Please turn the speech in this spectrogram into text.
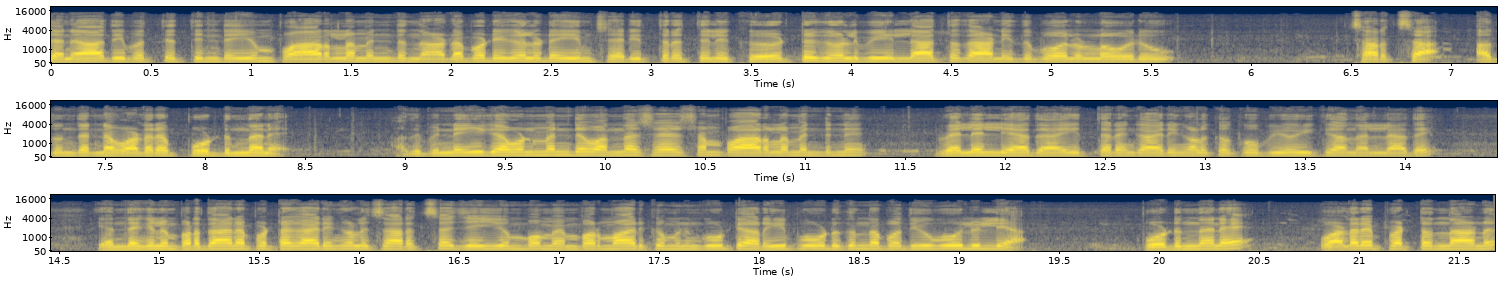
ജനാധിപത്യത്തിന്റെയും പാർലമെന്റ് നടപടികളുടെയും ചരിത്രത്തിൽ കേട്ടുകേൾവിയില്ലാത്തതാണ് ഇതുപോലുള്ള ഒരു ചർച്ച. അതും തന്നെ വളരെ പൊടുന്നനെ. അത് പിന്നെ ഈ ഗവൺമെന്റ് വന്ന ശേഷം പാർലമെന്റിന് വിലയില്ലാതായി ഇത്തരം കാര്യങ്ങൾക്കൊക്കെ ഉപയോഗിക്കുക എന്നല്ലാതെ എന്തെങ്കിലും പ്രധാനപ്പെട്ട കാര്യങ്ങൾ ചർച്ച ചെയ്യുമ്പോൾ മെമ്പർമാർക്ക് മുൻകൂട്ടി അറിയിപ്പ് കൊടുക്കുന്ന പതിവ് പോലുമില്ല. പൊടുന്നനെ വളരെ പെട്ടെന്നാണ്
